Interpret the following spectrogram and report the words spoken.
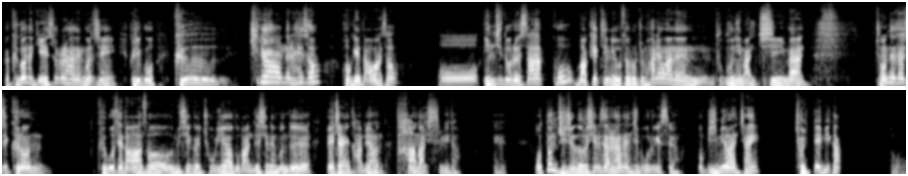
그러니까 그거는 예술을 하는 거지 그리고 그 출연을 해서 거기에 나와서 어 인지도를 쌓고 마케팅 요소로 좀 활용하는 부분이 많지만 저는 사실 그런 그곳에 나와서 음식을 조리하고 만드시는 분들 매장에 가면 다 맛있습니다. 예. 어떤 기준으로 심사를 하는지 모르겠어요. 뭐 미묘한 차이? 절대 미각? 어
